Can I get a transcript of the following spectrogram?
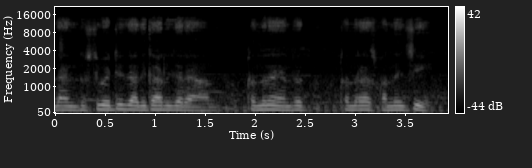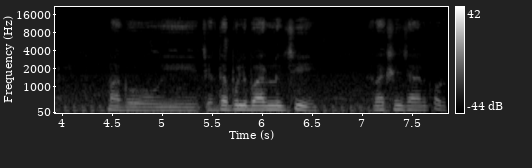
దాని దృష్టి పెట్టి అధికారులు జర తొందరగా ఎంత తొందరగా స్పందించి మాకు ఈ చిరుతపులి బారి నుంచి రక్షించాలని కోరుతున్నాను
